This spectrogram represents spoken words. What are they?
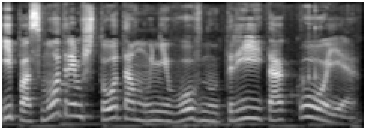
и посмотрим, что там у него внутри такое.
